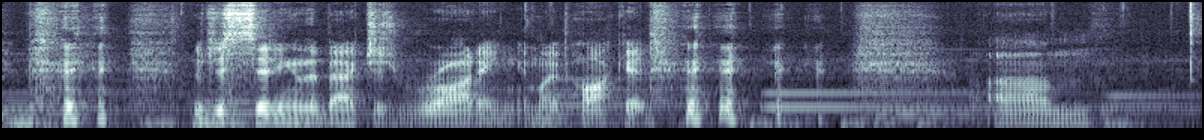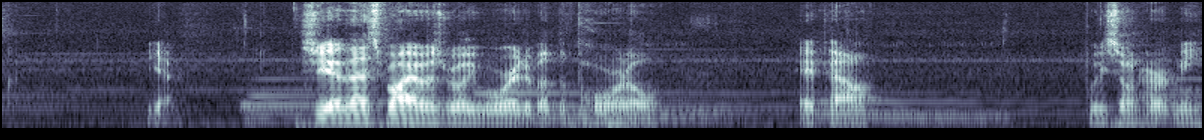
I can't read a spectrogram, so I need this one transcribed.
they're just sitting in the back, just rotting in my pocket. um, so yeah, that's why I was really worried about the portal. Hey, pal. Please don't hurt me.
